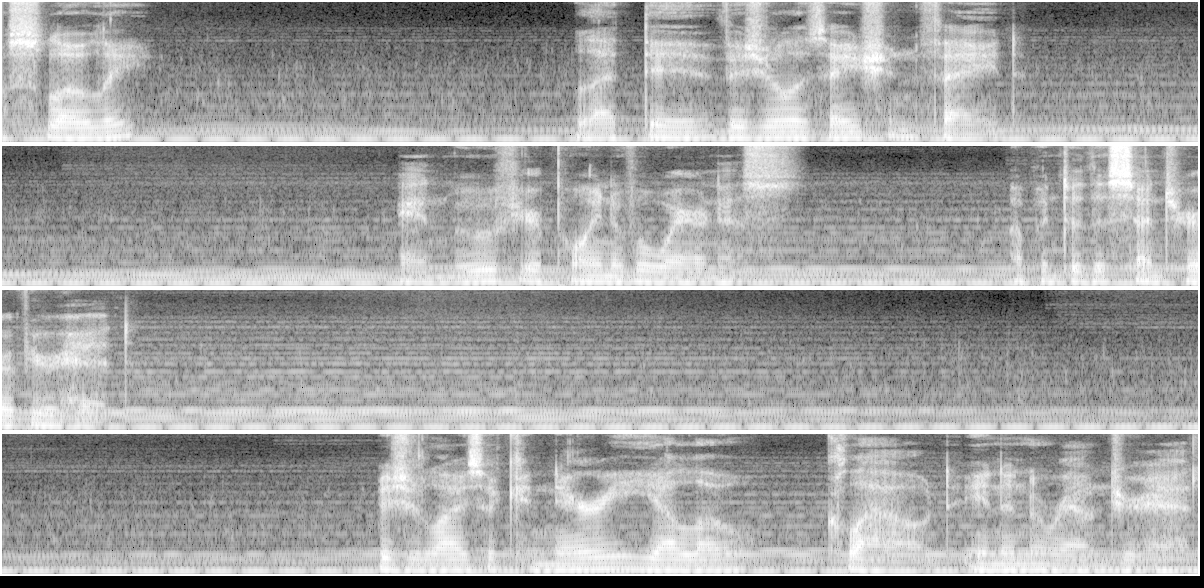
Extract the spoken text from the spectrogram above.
Now, slowly. Let the visualization fade. And move your point of awareness up into the center of your head. Visualize a canary yellow cloud in and around your head,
